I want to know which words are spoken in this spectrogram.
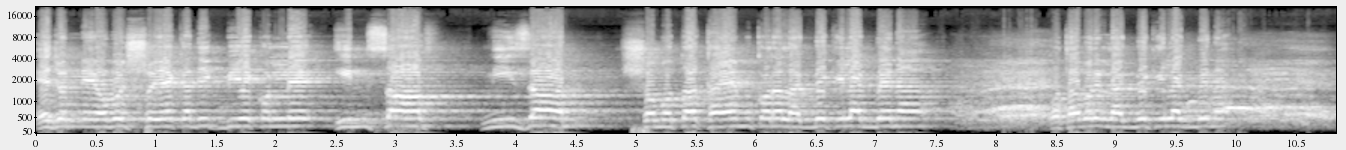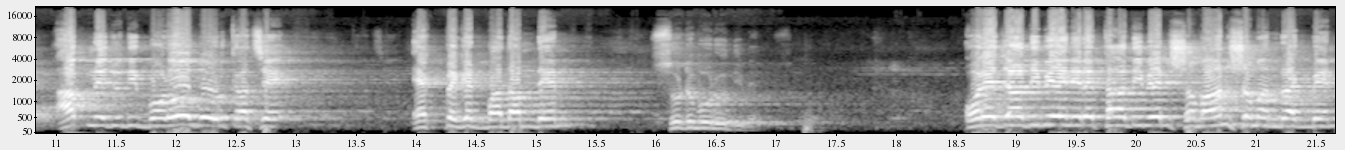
এজন্য অবশ্যই একাধিক বিয়ে করলে ইনসাফ, মিজান, সমতা কায়েম করা লাগবে কি লাগবে না? কথা বলে লাগবে কি লাগবে না? আপনি যদি বড় বউর কাছে এক প্যাকেট বাদাম দেন, ছোট বড়ু দিবেন। ওরে যা দিবেন, এরে তা দিবেন, সমান সমান রাখবেন।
